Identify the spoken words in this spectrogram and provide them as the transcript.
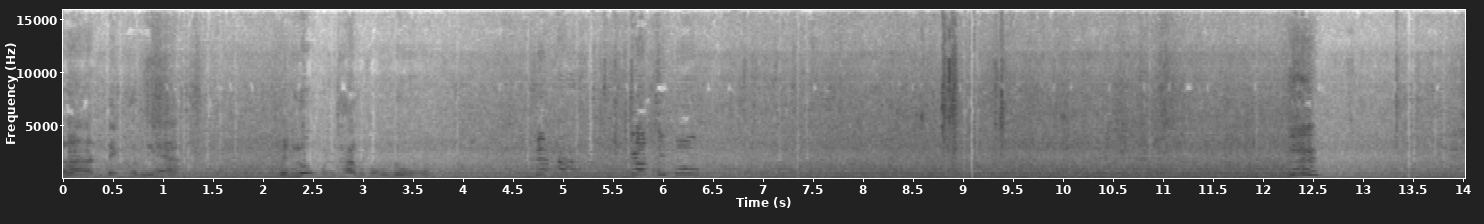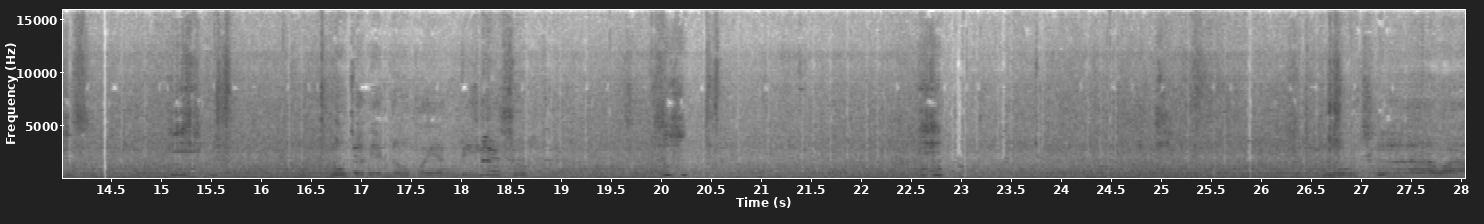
อาเด็กคนนี้เป็นลูกบุญธรรมของหนู กับที่พูหนูจะเลี้ยงดูเขาอย่างดีที่สุดหนูเชื่อว่า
